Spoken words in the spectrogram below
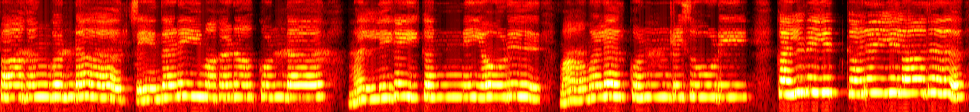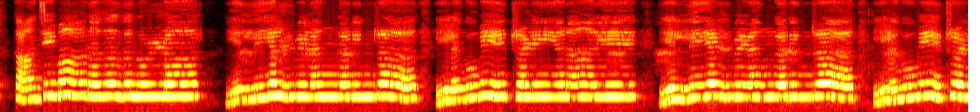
பாகங்கொண்டார் சேந்தனை மகனா கொண்டார் மல்லிகை கன்னியோடு மாமலர் கொன்றை சூடி கல்வியிற்கரையிலாத காஞ்சி மாநகர்தனுள்ளார் விளங்க நின்றார் இளங்குமேற்றழியனாரே எல்லியல் விளங்க நின்றார் இளங்குமேற்றழியனாரே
